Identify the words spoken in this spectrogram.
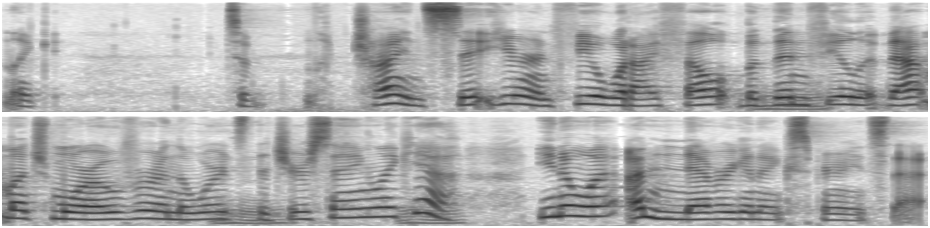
like to like try and sit here and feel what I felt, but then mm-hmm. feel it that much more over in the words that mm-hmm. you're saying. Like, yeah, mm-hmm. you know what? I'm never gonna experience that,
